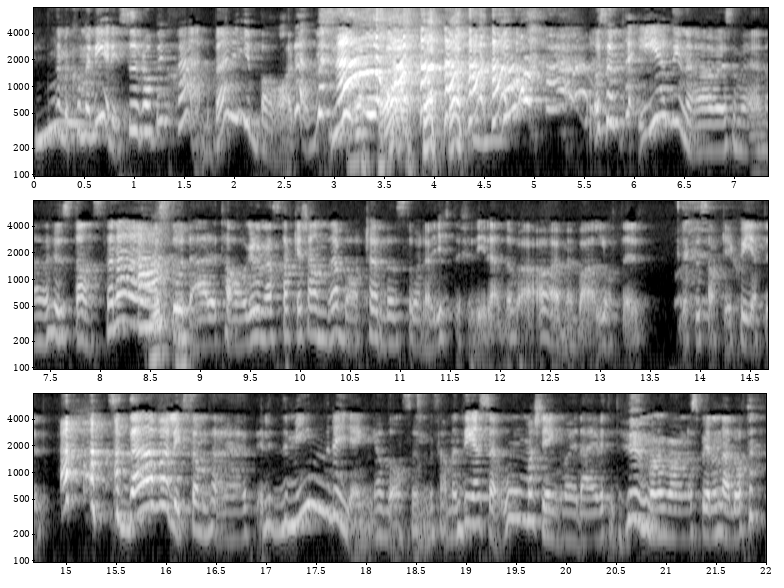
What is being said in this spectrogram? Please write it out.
när man kommer ner dit så är Robin Stjernberg i baren. Och Edin över som är en av husdanserna Ja. och står där ett tag och den här stackars andra bartendern står där jätteförvirrad och bara, men bara låter, låter saker ske typ. Så där var liksom det här, ett lite mindre gäng av de som, liksom, men dels såhär, Omars gäng var ju där, jag vet inte hur många gånger de spelade den här låten.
